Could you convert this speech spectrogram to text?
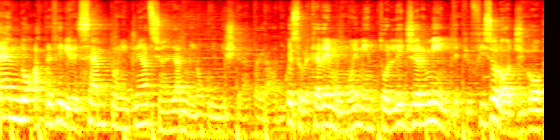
tendo a preferire sempre un'inclinazione di almeno 15-30 gradi. Questo perché avremo un movimento leggermente più fisiologico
